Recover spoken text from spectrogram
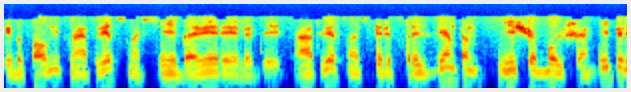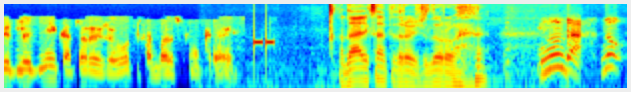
И дополнительная ответственность и доверие людей. А ответственность перед президентом еще больше. И перед людьми, которые живут в Хабаровском крае. Да, Александр Петрович, здорово. Ну да, ну,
